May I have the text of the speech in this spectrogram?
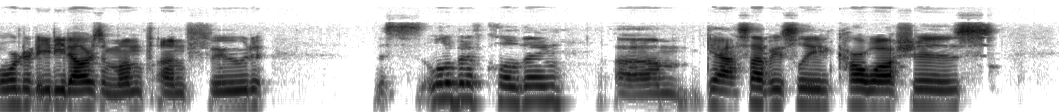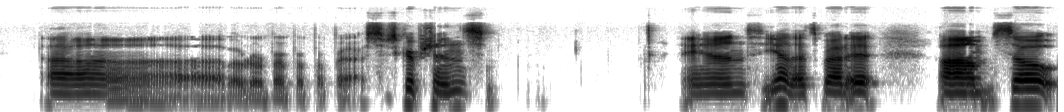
$480 a month on food. This a little bit of clothing, um, gas, obviously, car washes, uh, subscriptions, And yeah, that's about it. Um, so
